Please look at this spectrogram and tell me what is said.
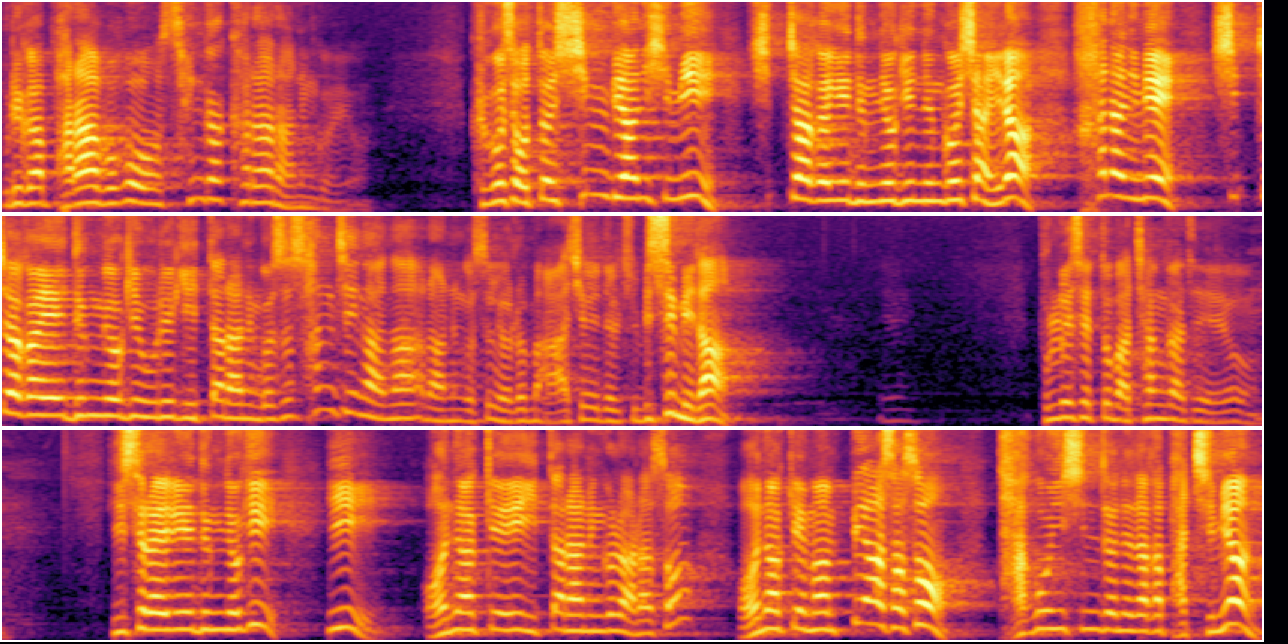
우리가 바라보고 생각하라라는 거예요. 그것에 어떤 신비한 힘이 십자가의 능력이 있는 것이 아니라 하나님의 십자가의 능력이 우리에게 있다라는 것을 상징하나라는 것을 여러분 아셔야 될 줄 믿습니다. 블레셋도 마찬가지예요. 이스라엘의 능력이 이 언약궤에 있다라는 걸 알아서 언약궤만 빼앗아서 다곤 신전에다가 바치면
